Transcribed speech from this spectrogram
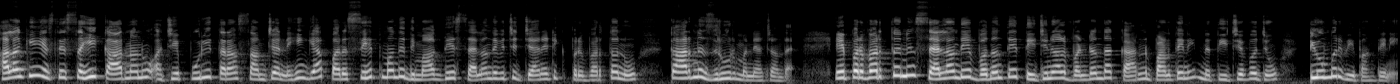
ਹਾਲਾਂਕਿ ਇਸ ਦੇ ਸਹੀ ਕਾਰਨਾਂ ਨੂੰ ਅਜੇ ਪੂਰੀ ਤਰ੍ਹਾਂ ਸਮਝਿਆ ਨਹੀਂ ਗਿਆ, ਪਰ ਸਿਹਤਮੰਦ ਦਿਮਾਗ ਦੇ ਸੈੱਲਾਂ ਦੇ ਵਿੱਚ ਜੈਨੇਟਿਕ ਪਰਿਵਰਤਨ ਨੂੰ ਕਾਰਨ ਜ਼ਰੂਰ ਮੰਨਿਆ ਜਾਂਦਾ ਹੈ। ਇਹ ਪਰਿਵਰਤਨ ਸੈੱਲਾਂ ਦੇ ਵਧਣ ਤੇ ਤੇਜ਼ੀ ਨਾਲ ਵੰਡਣ ਦਾ ਕਾਰਨ ਬਣਦੇ ਨੇ, ਨਤੀਜੇ ਵਜੋਂ ਟਿਊਮਰ ਵੀ ਬਣਦੇ ਨੇ।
